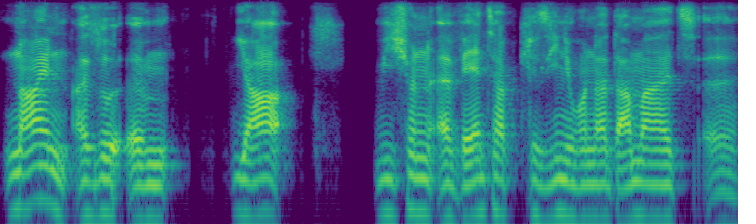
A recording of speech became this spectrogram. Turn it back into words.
Nein, also ähm, ja, wie ich schon erwähnt habe, Cresini Honda damals äh,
